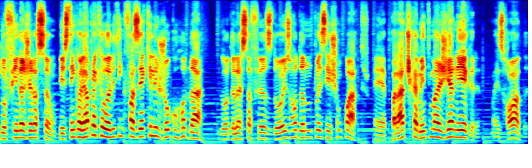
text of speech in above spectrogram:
no fim da geração. Eles têm que olhar para aquilo ali e tem que fazer aquele jogo rodar. Igual The Last of Us 2 rodando no PlayStation 4. É praticamente magia negra, mas roda.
